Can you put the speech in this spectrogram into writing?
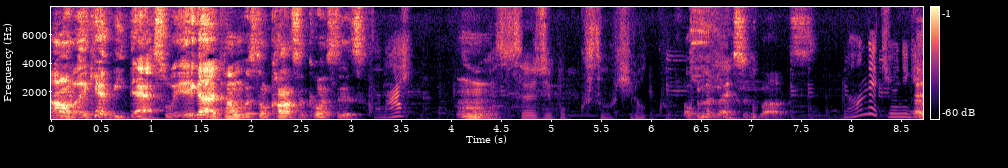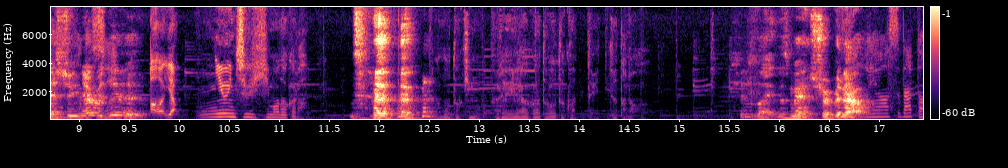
I don't know, it can't be that sweet. It gotta come with some consequences. Mm. Message box を開く。Open the message box. なんで急にゲーム she never did. あ、いや、入院中暇だから。あの時もプレイヤーがどうとかって言ってたの。She's like, this man's tripping out. 様子だと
